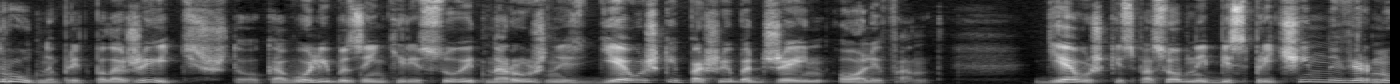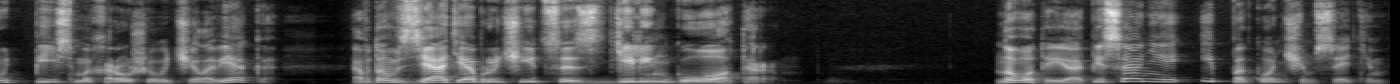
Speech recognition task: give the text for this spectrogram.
Трудно предположить, что кого-либо заинтересует наружность девушки пошиба Джейн Олифант. Девушки, способной беспричинно вернуть письма хорошего человека, а потом взять и обручиться с Диллингуотером. Ну вот ее описание, и покончим с этим.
